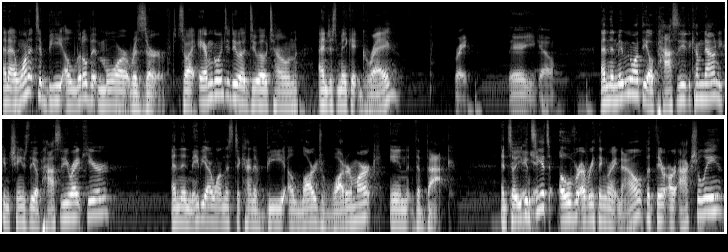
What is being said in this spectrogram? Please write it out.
And I want it to be a little bit more reserved. So I am going to do a duotone and just make it gray. Great. There you go. And then maybe we want the opacity to come down. You can change the opacity right here. And then maybe I want this to kind of be a large watermark in the back. And so you can yeah. see it's over everything right now, but there are actually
